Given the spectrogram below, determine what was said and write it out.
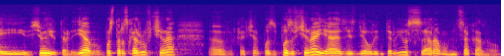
и все это. Я просто расскажу вчера, э, вчера позавчера я здесь делал интервью с Арамом Нацакановым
